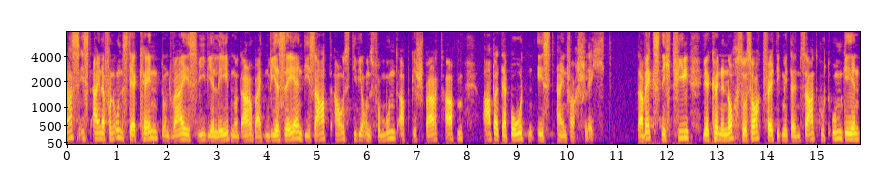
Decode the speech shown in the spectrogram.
Das ist einer von uns, der kennt und weiß, wie wir leben und arbeiten. Wir säen die Saat aus, die wir uns vom Mund abgespart haben, aber der Boden ist einfach schlecht. Da wächst nicht viel. Wir können noch so sorgfältig mit dem Saatgut umgehen.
